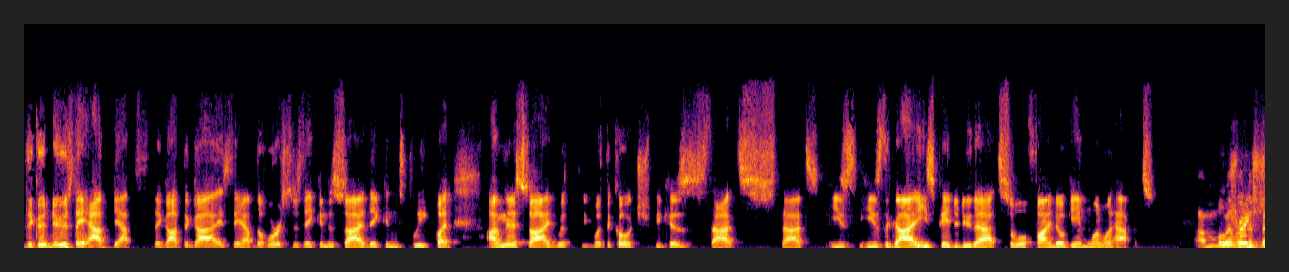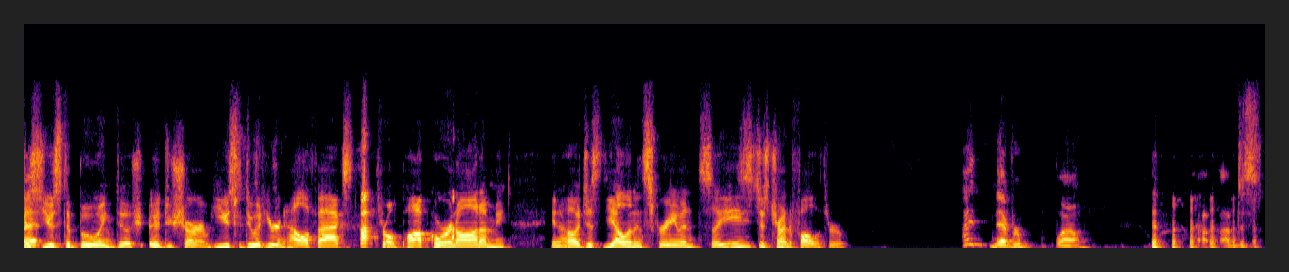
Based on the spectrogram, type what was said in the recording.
the good news they have depth they got the guys they have the horses they can decide they can tweak but i'm going to side with with the coach because that's that's he's he's the guy he's paid to do that so we'll find out game one what happens I'm Well, willing Treg's to bet. just used to booing uh, Ducharme. He used to do it here in Halifax, throwing popcorn on him, you know, just yelling and screaming. So he's just trying to follow through. I never. Well, I, I'm just.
